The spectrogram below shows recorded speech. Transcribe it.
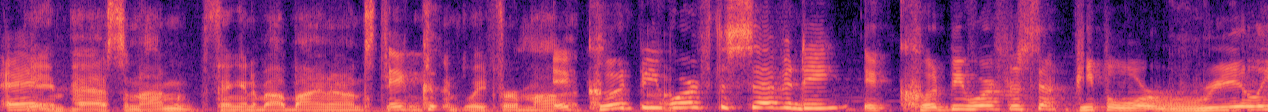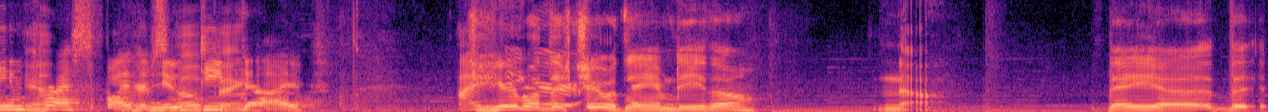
Hey. Game Pass, and I'm thinking about buying it on Steam It could- simply for mods. It could be worth the 70. It could be worth the 70. People were really impressed by the here's new deep hoping. dive. I Did you hear about this shit with AMD though? No. They, uh, the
